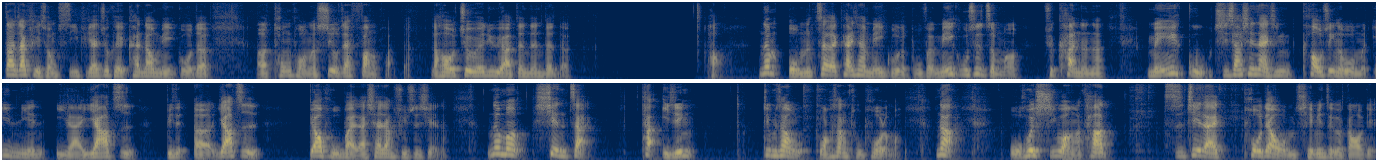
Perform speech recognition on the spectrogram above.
大家可以从 CPI 就可以看到美国的呃通膨呢是有在放缓的，然后就业率啊等等等等。好，那我们再来看一下美股的部分，美股是怎么去看的呢？美股其实它现在已经靠近了我们一年以来压制比呃压制。标普五百的下降趋势线了，那么现在它已经基本上往上突破了嘛？那我会希望啊，它直接来破掉我们前面这个高点，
